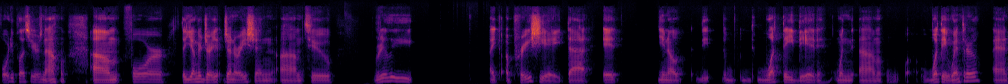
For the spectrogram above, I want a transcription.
40 plus years now um, for the younger ge- generation um, to really like appreciate that it you know the, the what they did when um what they went through and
